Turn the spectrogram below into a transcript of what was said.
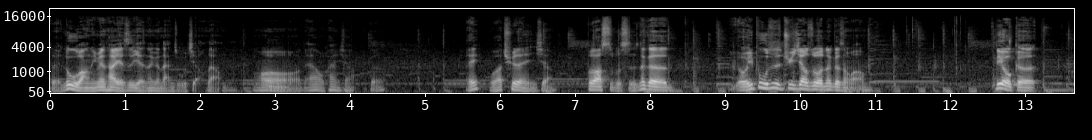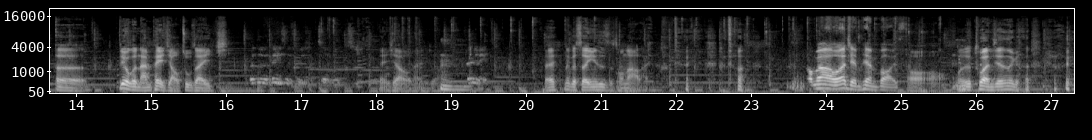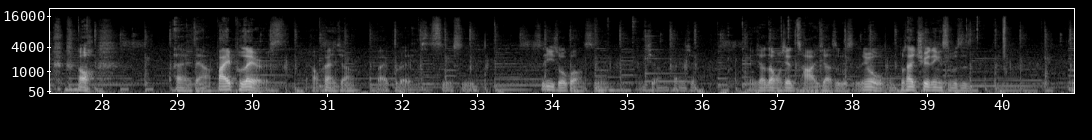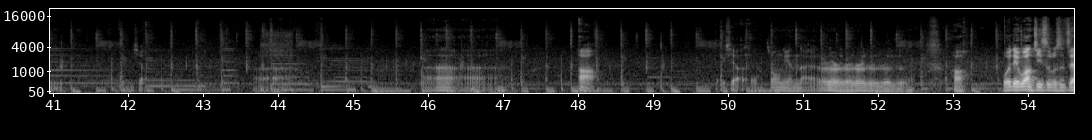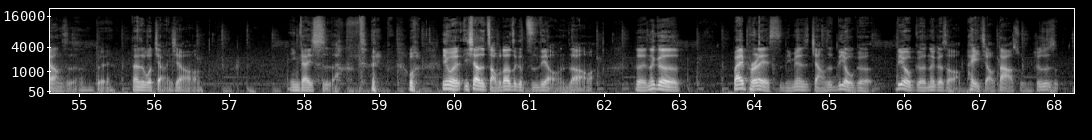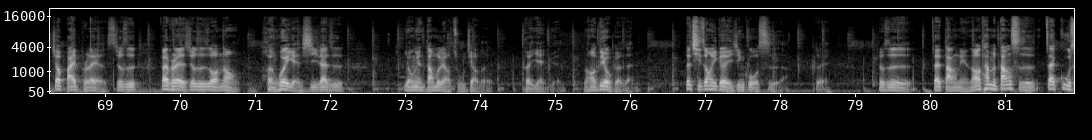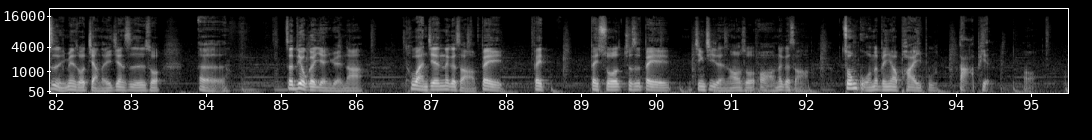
对，《鹿王》里面他也是演那个男主角这样子。哦，等一下我看一下，这个，哎，我要确认一下，不知道是不是那个有一部日剧叫做那个什么，六个呃六个男配角住在一起。等一下，我看一下，嗯。哎、欸，那个声音是从哪来的？我 没有，我要剪片，不好意思。哦哦，我就突然间那个，哦，哎，等一下，By Players，我看一下，By Players 是不是是伊索广司？等一下，我看一下，等一下，让我先查一下是不是，因为我不太确定是不是。嗯，等一下，呃，啊。啊啊！中年来了，好，我有点忘记是不是这样子，对，但是我讲一下哦，应该是啊，对 我因为一下子找不到这个资料，你知道吗？对，那个 By Players 里面是讲是六个六个那个什么配角大叔，就是叫 By Players，就是 By Players 就是说那种很会演戏，但是永远当不了主角的的演员，然后六个人，这其中一个已经过世了，对。就是在当年，然后他们当时在故事里面所讲的一件事是说，呃，这六个演员啊，突然间那个啥被被被说就是被经纪人然后说哦那个啥，中国那边要拍一部大片哦，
